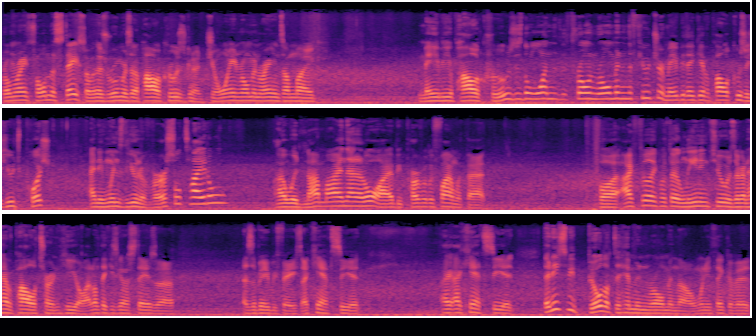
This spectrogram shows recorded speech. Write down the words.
Roman Reigns told him to stay. So when there's rumors that Apollo Crews is going to join Roman Reigns, I'm like, Maybe Apollo Crews is the one that's throwing Roman in the future. Maybe they give Apollo Crews a huge push and he wins the Universal title. I would not mind that at all. I'd be perfectly fine with that. But I feel like what they're leaning to is they're gonna have Apollo turn heel. I don't think he's gonna stay as a as a babyface. I can't see it. I, I can't see it. There needs to be build up to him and Roman though. When you think of it,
